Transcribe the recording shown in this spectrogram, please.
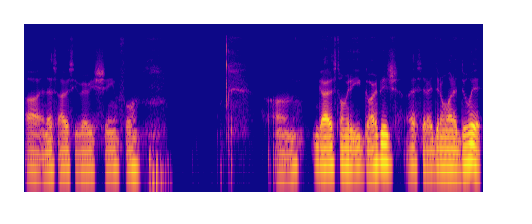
Uh, and that's obviously very shameful. Um, God has told me to eat garbage. I said I didn't want to do it.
